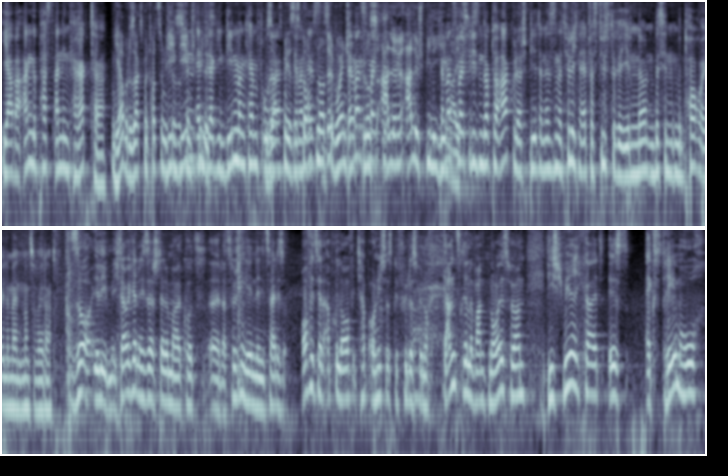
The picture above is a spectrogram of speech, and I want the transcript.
Ja, aber angepasst an den Charakter. Ja, aber du sagst mir trotzdem nicht, Gegen dass es den, kein Spiel entweder ist. gegen den man kämpft Du oder. sagst mir, es wenn ist man Don't selbst- Not Adventure wenn man zum plus Beispiel- alle, alle Spiele Wenn man zum jemals. Beispiel diesen Dr. Akula spielt, dann ist es natürlich eine etwas düstere Ebene und ein bisschen mit Horrorelementen und so weiter. So, ihr Lieben, ich glaube, ich werde an dieser Stelle mal kurz äh, dazwischen gehen, denn die Zeit ist offiziell abgelaufen. Ich habe auch nicht das Gefühl, dass wir noch ganz relevant Neues hören. Die Schwierigkeit ist extrem hoch,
